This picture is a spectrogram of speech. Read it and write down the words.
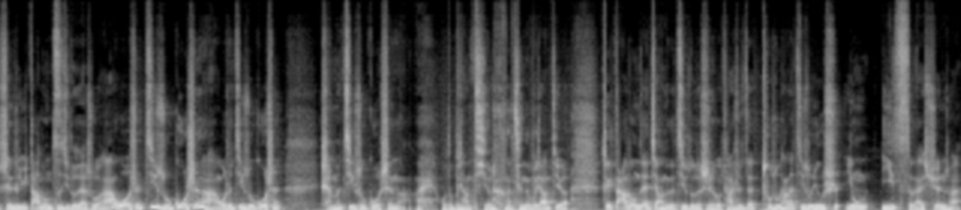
甚至于大众自己都在说啊，我是技术过剩啊，我是技术过剩，什么技术过剩啊？哎，我都不想提了，真的不想提了。所以大众在讲这个技术的时候，他是在突出他的技术优势，用以此来宣传，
